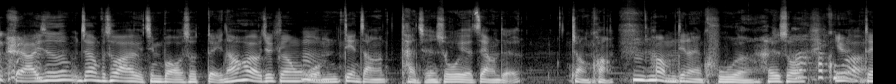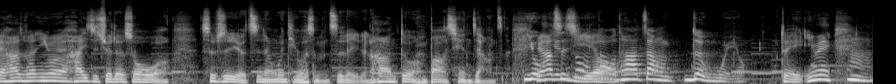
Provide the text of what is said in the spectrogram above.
对啊，医生说这样不错啊，有进步。我说对。然后后来我就跟我们店长坦诚说，我有这样的。状况，后来我们店长也哭了，他就说，啊、他哭了，因为对他说，因为他一直觉得说我是不是有智能问题或什么之类的，然后他对我很抱歉这样子，因为他自己也有他这样认为哦。对，因为嗯，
